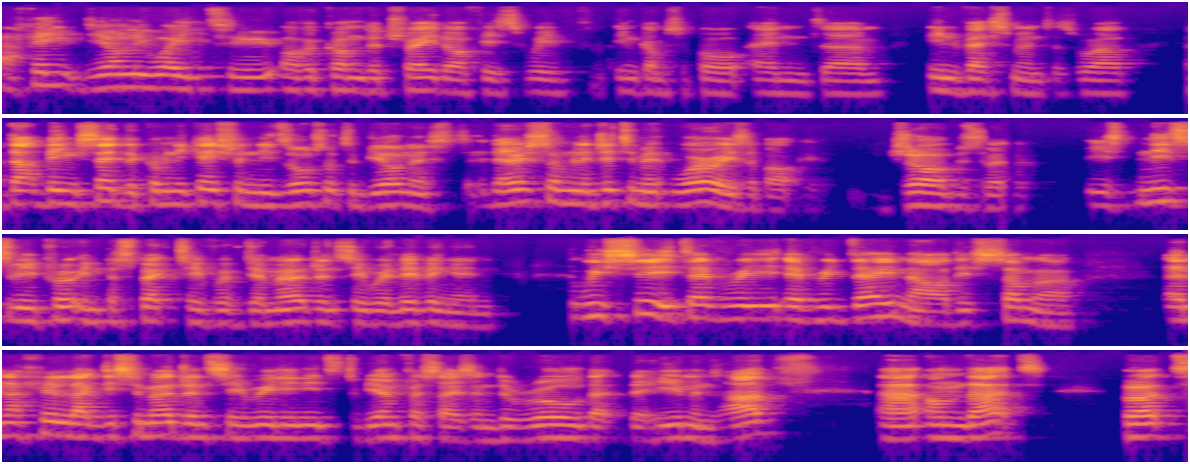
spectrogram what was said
I think the only way to overcome the trade-off is with income support and um, investment as well. That being said, the communication needs also to be honest. There is some legitimate worries about jobs, but it needs to be put in perspective with the emergency we're living in. We see it every every day now this summer, and I feel like this emergency really needs to be emphasized and the role that the humans have uh, on that. But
